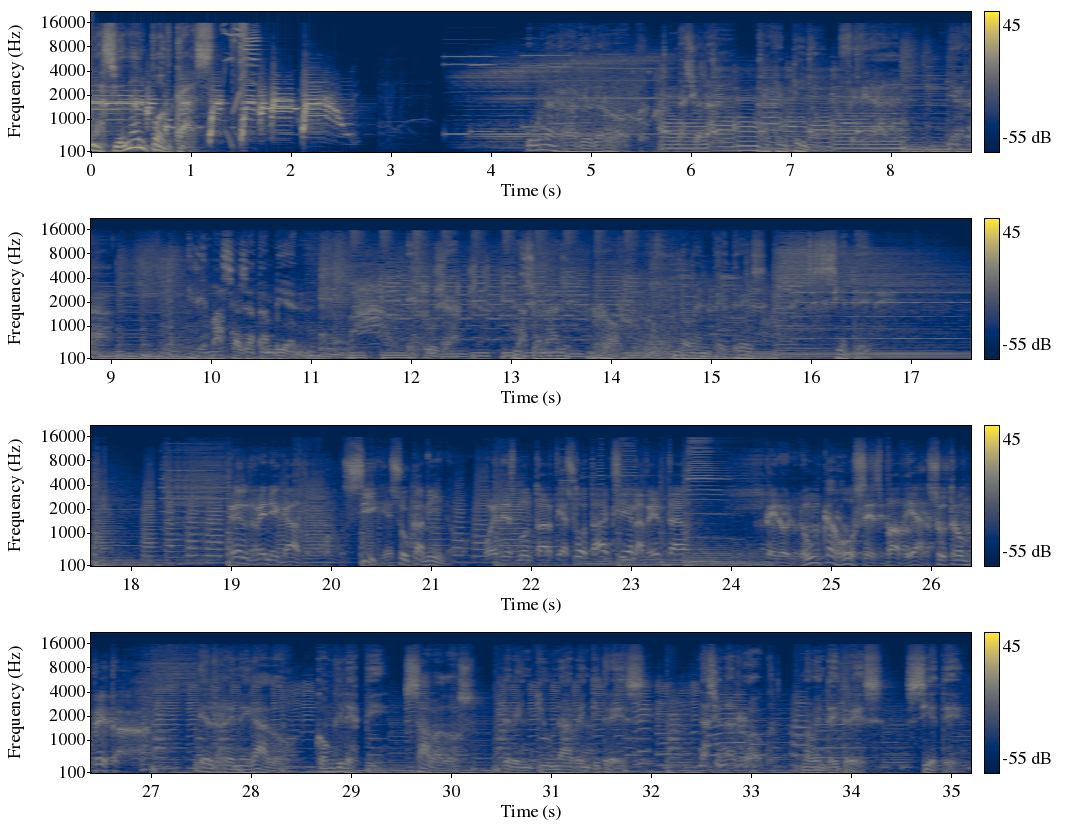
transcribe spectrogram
Nacional Podcast. Una radio de rock. Nacional, argentino, federal, de acá y de más allá también. Es tuya. Nacional Rock 937. El renegado sigue su camino. Puedes montarte a su taxi a la Delta, pero nunca oses babear su trompeta. El Renegado con Gillespie. Sábados de 21 a 23. Nacional Rock 93 7.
